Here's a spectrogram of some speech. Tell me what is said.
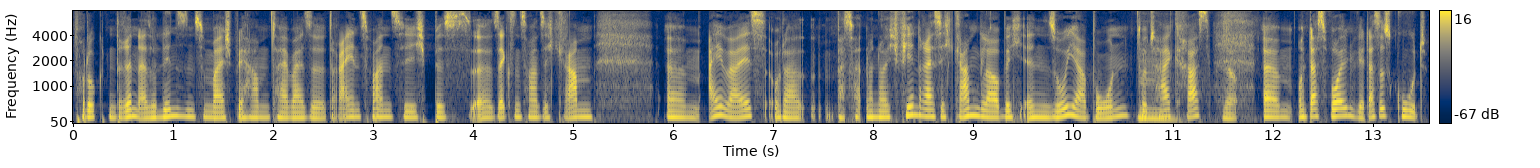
Produkten drin. Also Linsen zum Beispiel haben teilweise 23 bis äh, 26 Gramm ähm, Eiweiß oder was hat man neulich, 34 Gramm, glaube ich, in Sojabohnen. Total krass. Ja. Ähm, und das wollen wir, das ist gut.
